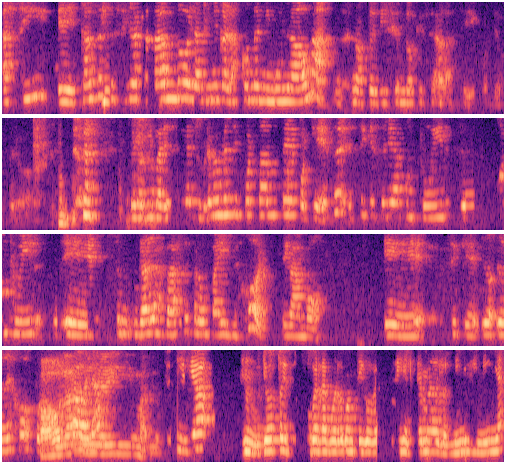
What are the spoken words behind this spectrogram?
así el cáncer se siga tratando en la clínica Las Condes en ningún lado más. No estoy diciendo que se haga así, por Dios, pero, pero me parece supremamente importante porque ese sí que sería construir, construir eh, sembrar las bases para un país mejor, digamos. Eh, así que lo, dejo por Paola, y Mario. Yo estoy súper de acuerdo contigo, en el tema de los niños y niñas,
